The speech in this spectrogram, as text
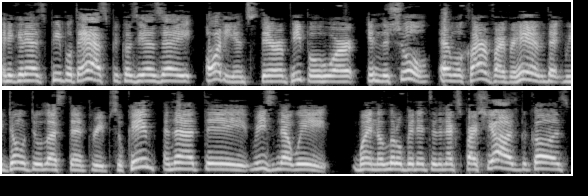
And he can ask people to ask because he has a audience there of people who are in the shul and will clarify for him that we don't do less than three psukim and that the reason that we went a little bit into the next parshiah is because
